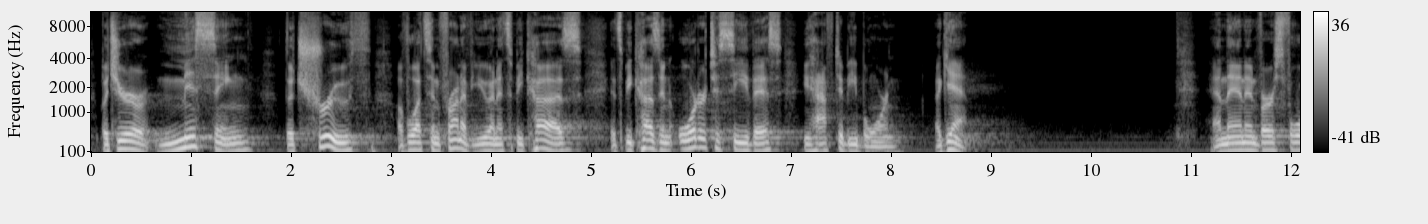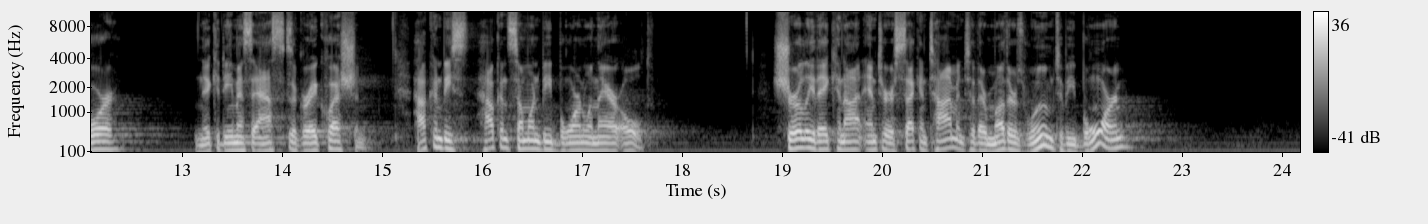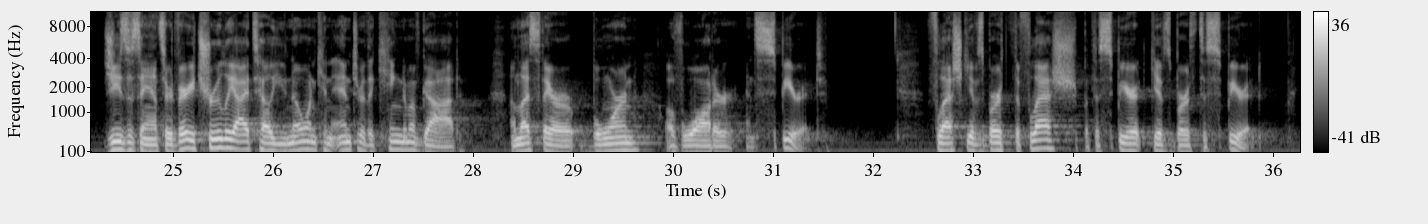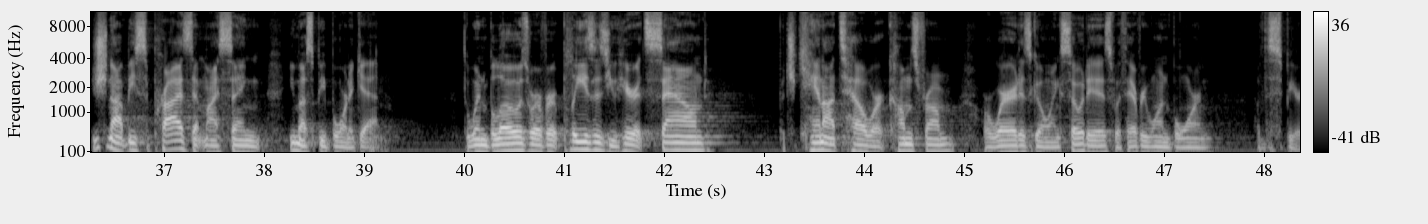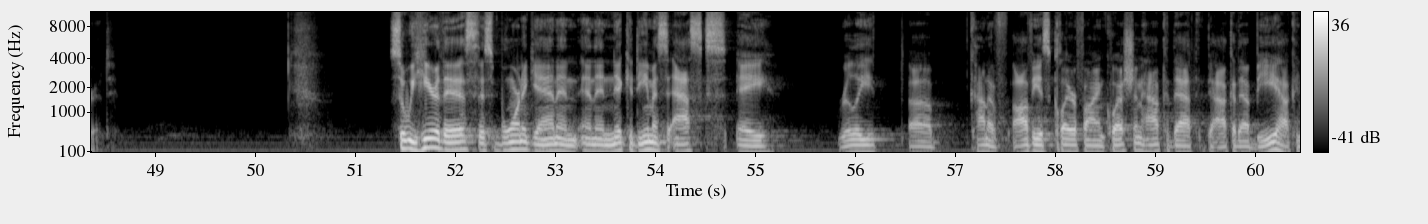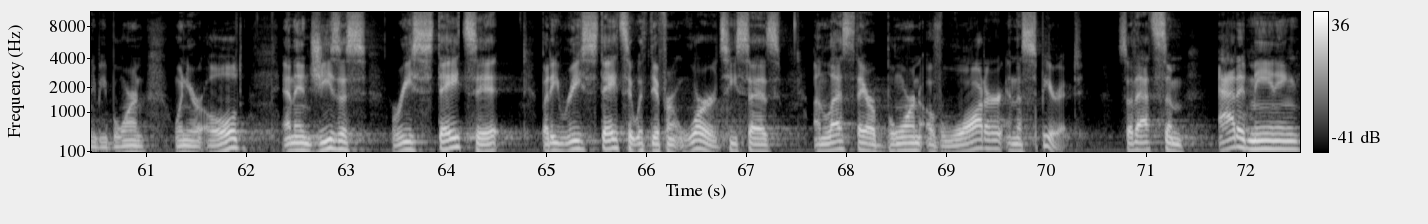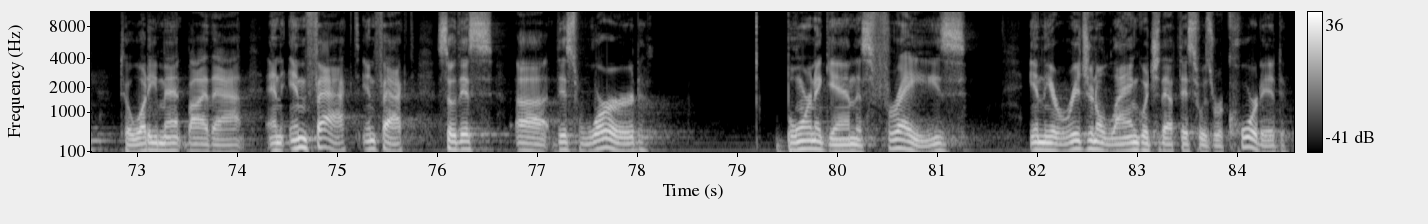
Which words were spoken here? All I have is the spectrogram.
but you're missing the truth of what's in front of you and it's because it's because in order to see this you have to be born again and then in verse 4 nicodemus asks a great question how can, be, how can someone be born when they are old surely they cannot enter a second time into their mother's womb to be born Jesus answered, Very truly I tell you, no one can enter the kingdom of God unless they are born of water and spirit. Flesh gives birth to flesh, but the spirit gives birth to spirit. You should not be surprised at my saying, You must be born again. The wind blows wherever it pleases, you hear its sound, but you cannot tell where it comes from or where it is going. So it is with everyone born of the Spirit. So we hear this, this born again, and, and then Nicodemus asks a really uh, kind of obvious clarifying question how could, that, how could that be? How can you be born when you're old? And then Jesus restates it, but he restates it with different words. He says, unless they are born of water and the Spirit. So that's some added meaning to what he meant by that. And in fact, in fact, so this, uh, this word, born again, this phrase, in the original language that this was recorded,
